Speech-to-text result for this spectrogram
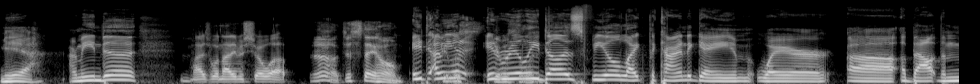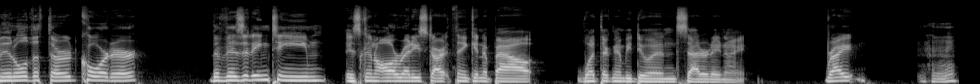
yeah. I mean the Might as well not even show up. No, just stay home. It, I mean, Give it, us- it give us the really does feel like the kind of game where, uh, about the middle of the third quarter, the visiting team is going to already start thinking about what they're going to be doing Saturday night, right? Mhm.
